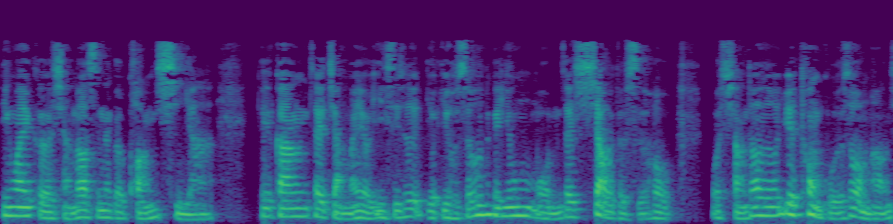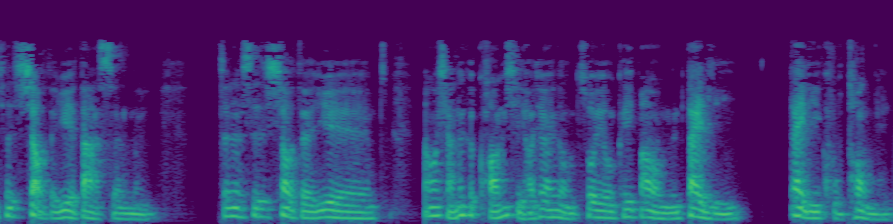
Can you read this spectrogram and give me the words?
另外一个想到是那个狂喜啊，因为刚刚在讲蛮有意思，就是有有时候那个幽默，我们在笑的时候，我想到说越痛苦的时候，我们好像是笑得越大声呢，真的是笑得越，然后我想那个狂喜好像有一种作用，可以把我们带离带离苦痛哎，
